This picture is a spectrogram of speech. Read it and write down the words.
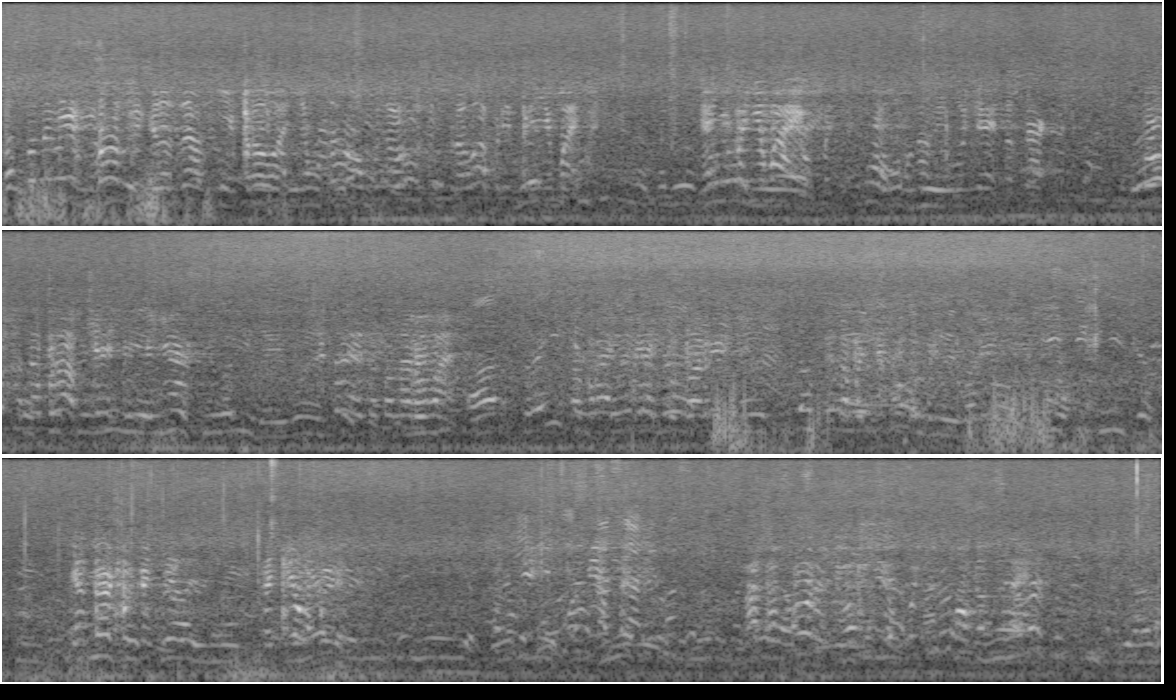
Восстанови слабые гражданские права, тем самым мы права предпринимателей. Я не понимаю, почему у нас получается так, что отобрав часть меня, считает это нормально. Технический, Я также хотел, хотел бы в нашем городе вообще очень много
